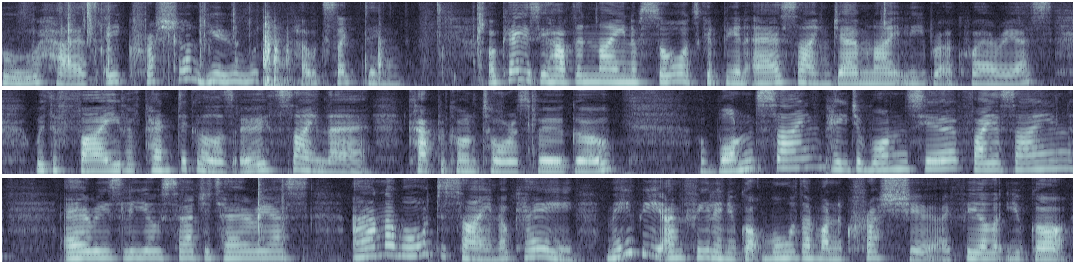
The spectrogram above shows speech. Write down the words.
who has a crush on you. How exciting. Okay, so you have the Nine of Swords, could be an air sign, Gemini, Libra, Aquarius, with the Five of Pentacles, earth sign there, Capricorn, Taurus, Virgo. A wand sign, Page of Wands here, fire sign, Aries, Leo, Sagittarius, and a water sign. Okay, maybe I'm feeling you've got more than one crush here. I feel that you've got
